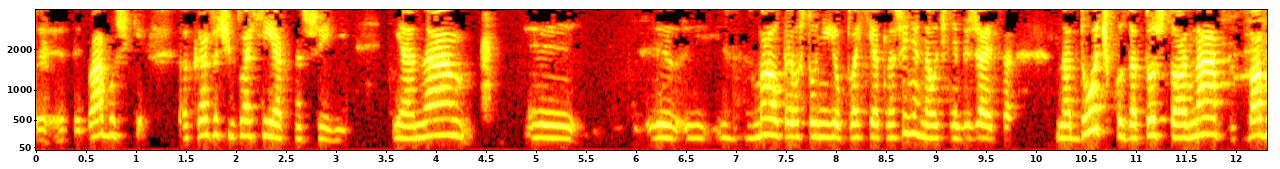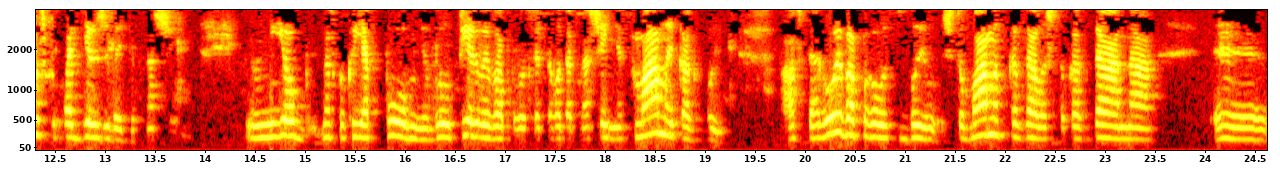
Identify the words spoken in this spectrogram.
э, этой бабушки как раз очень плохие отношения. И она, э, э, мало того, что у нее плохие отношения, она очень обижается на дочку за то, что она с бабушкой поддерживает отношения. И у нее, насколько я помню, был первый вопрос, это вот отношения с мамой, как быть. А второй вопрос был, что мама сказала, что когда она э,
